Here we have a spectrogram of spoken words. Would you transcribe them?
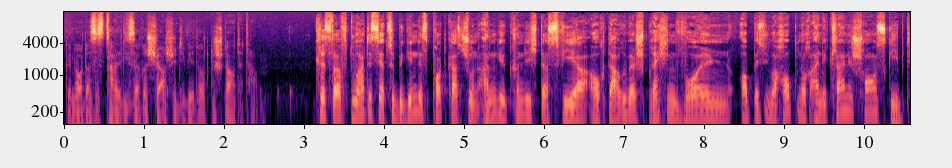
genau das ist Teil dieser Recherche, die wir dort gestartet haben. Christoph, du hattest ja zu Beginn des Podcasts schon angekündigt, dass wir auch darüber sprechen wollen, ob es überhaupt noch eine kleine Chance gibt,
